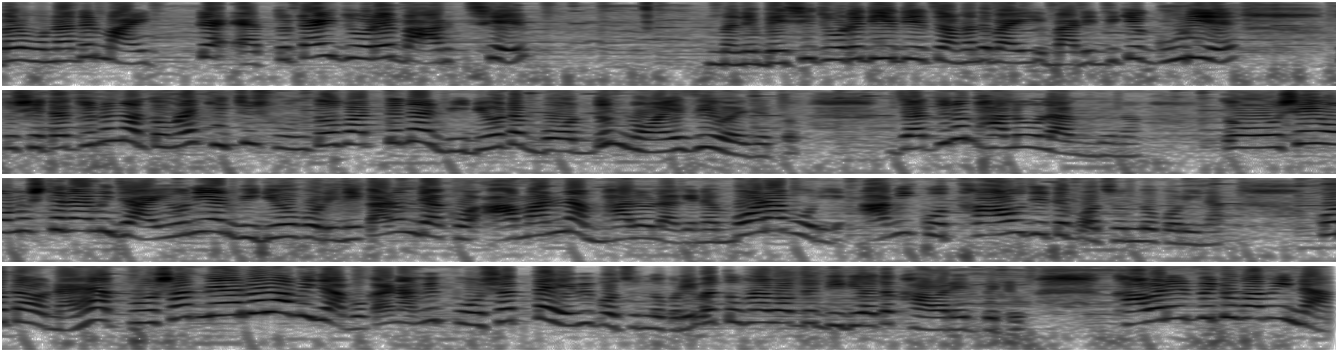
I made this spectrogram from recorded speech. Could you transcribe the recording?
এবার ওনাদের মাইকটা এতটাই জোরে বাড়ছে মানে বেশি জোরে দিয়ে দিয়েছে আমাদের বাড়ি, বাড়ির দিকে ঘুরিয়ে, তো সেটার জন্য না তোমরা কিছু শুনতেও পারতে না, আর ভিডিওটা বড্ড নয়েজি হয়ে যেত, যার জন্য ভালোও লাগতো না। তো সেই অনুষ্ঠানে আমি যাইও নি আর ভিডিও করিনি। কারণ দেখো, আমার না ভালো লাগে না, বরাবরই। আমি কোথাও যেতে পছন্দ করি না। কোথাও না হ্যাঁ প্রসাদ নেওয়ার বেলা আমি যাব, কারণ আমি প্রসাদটা হেভি পছন্দ করি। এবার তোমরা ভাববে, দিদি হয়তো খাবারের পেটুক। খাবারের পেটুক আমি না।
